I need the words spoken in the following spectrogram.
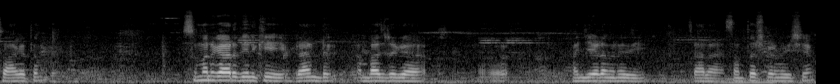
స్వాగతం. సుమన్ గారు దీనికి బ్రాండ్ అంబాసిడర్గా పనిచేయడం అనేది చాలా సంతోషకరమైన విషయం.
